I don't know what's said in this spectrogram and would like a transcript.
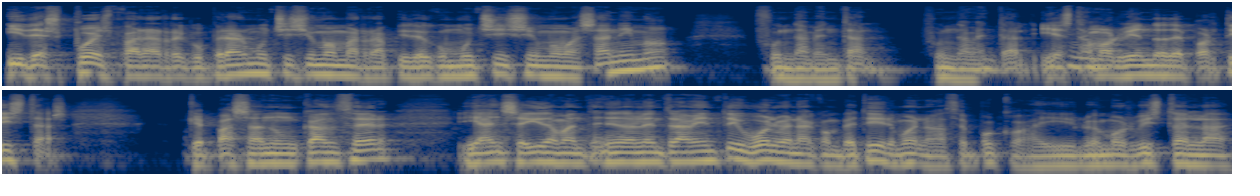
y después para recuperar muchísimo más rápido y con muchísimo más ánimo, fundamental, fundamental. Y estamos mm. viendo deportistas que pasan un cáncer y han seguido manteniendo el entrenamiento y vuelven a competir. Bueno, hace poco, ahí lo hemos visto en la,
